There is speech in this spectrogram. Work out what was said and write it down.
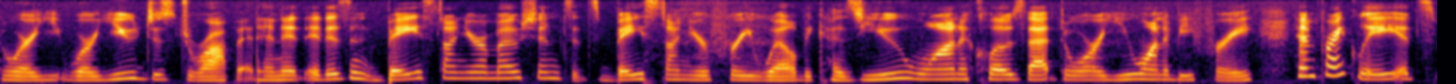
where you where you just drop it, and it, it isn't based on your emotions. It's based on your free will because you want to close that door. You want to be free, and frankly, it's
